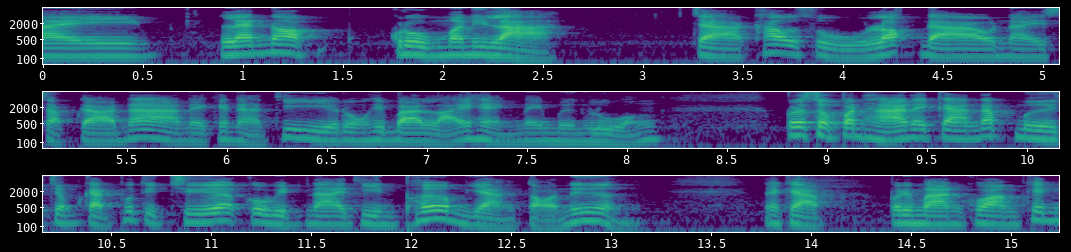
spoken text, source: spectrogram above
ในและนอกกรุงมะนิลา จะเข้าสู่ล็อกดาวน์ในสัปดาห์หน้าในขณะที่โรงพยาบาลหลายแห่งในเมืองหลวง ประสบปัญหาในการรับมือจำกัดผู้ติดเชื้อโควิด -19 เพิ่มอย่างต่อเนื่องนะครับปริมาณความเข้ม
